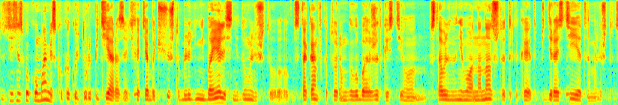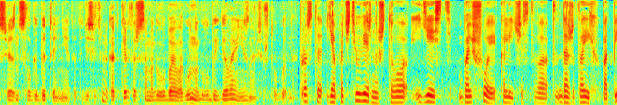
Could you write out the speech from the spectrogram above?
Здесь не сколько умами, сколько культуры питья развить. Хотя бы чуть-чуть, чтобы люди не боялись, не думали, что стакан, в котором голубая жидкость, и он вставлен на него ананас, что это какая-то педерастия там, или что-то связано с ЛГБТ. Нет, это действительно коктейль, та же самая голубая лагуна, голубые Гавайи, не знаю, все что угодно. Просто я почти уверена, что есть большое количество даже твоих подписчиков,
